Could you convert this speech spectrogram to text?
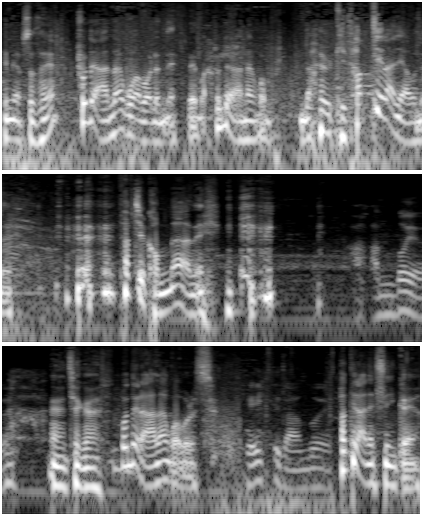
재미없어서요? 초대 안 하고 와버렸네. 대박 초대 안 하고 와버렸네. 나 이렇게 삽질하냐 오늘. 삽질 겁나 하네. 아, 안 보여요. 네, 제가 초대를 안 하고 와버렸어 게이트가 안 보여요. 파티를 안 했으니까요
